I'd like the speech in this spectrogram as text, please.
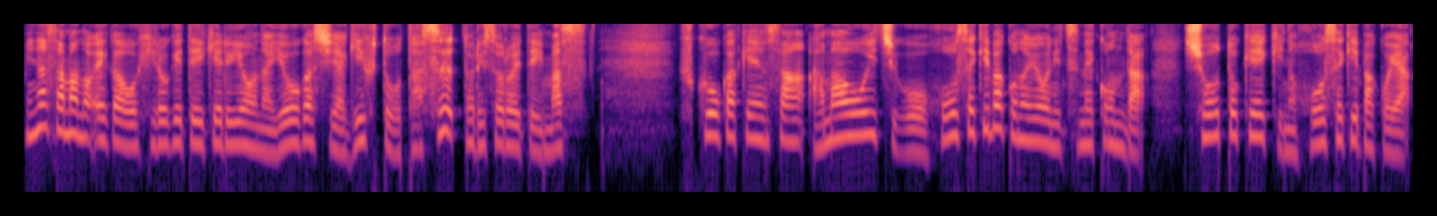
皆様の笑顔を広げていけるような洋菓子やギフトを多数取り揃えています。福岡県産甘王いちごを宝石箱のように詰め込んだショートケーキの宝石箱や、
